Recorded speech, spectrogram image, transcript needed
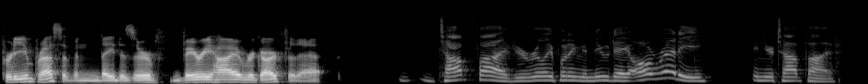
pretty impressive and they deserve very high regard for that Top five. You're really putting the New Day already in your top five.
